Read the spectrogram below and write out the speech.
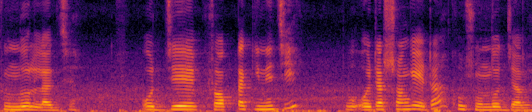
সুন্দর লাগছে। ওর যে ফ্রকটা কিনেছি, তো ওইটার সঙ্গে এটা খুব সুন্দর যাবে।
